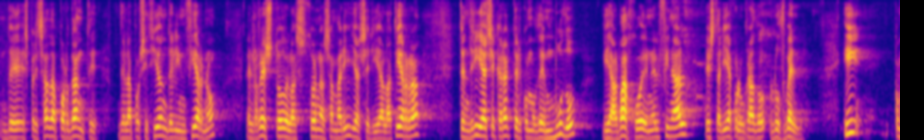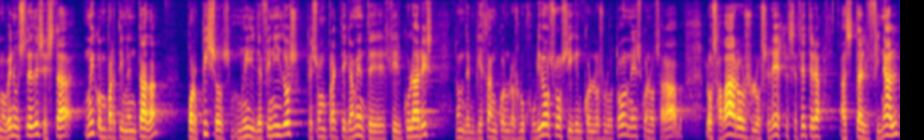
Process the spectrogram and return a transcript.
expresada por Dante de la posición del infierno, el resto de las zonas amarillas sería la tierra, tendría ese carácter como de embudo y abajo en el final estaría colocado Luzbel. Y, como ven ustedes, está muy compartimentada por pisos muy definidos, que son prácticamente circulares, donde empiezan con los lujuriosos, siguen con los lotones, con los, los avaros, los herejes, etcétera, hasta el final,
